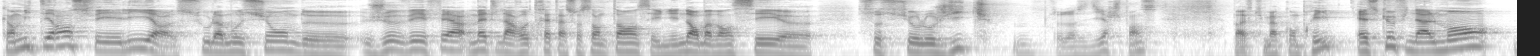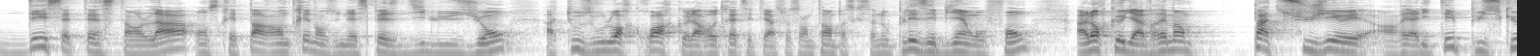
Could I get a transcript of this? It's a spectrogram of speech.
quand Mitterrand se fait élire sous la motion de je vais faire mettre la retraite à 60 ans, c'est une énorme avancée euh, sociologique, ça doit se dire, je pense. Bref, tu m'as compris. Est-ce que finalement, dès cet instant-là, on ne serait pas rentré dans une espèce d'illusion à tous vouloir croire que la retraite c'était à 60 ans parce que ça nous plaisait bien au fond, alors qu'il n'y a vraiment pas de sujet en réalité, puisque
